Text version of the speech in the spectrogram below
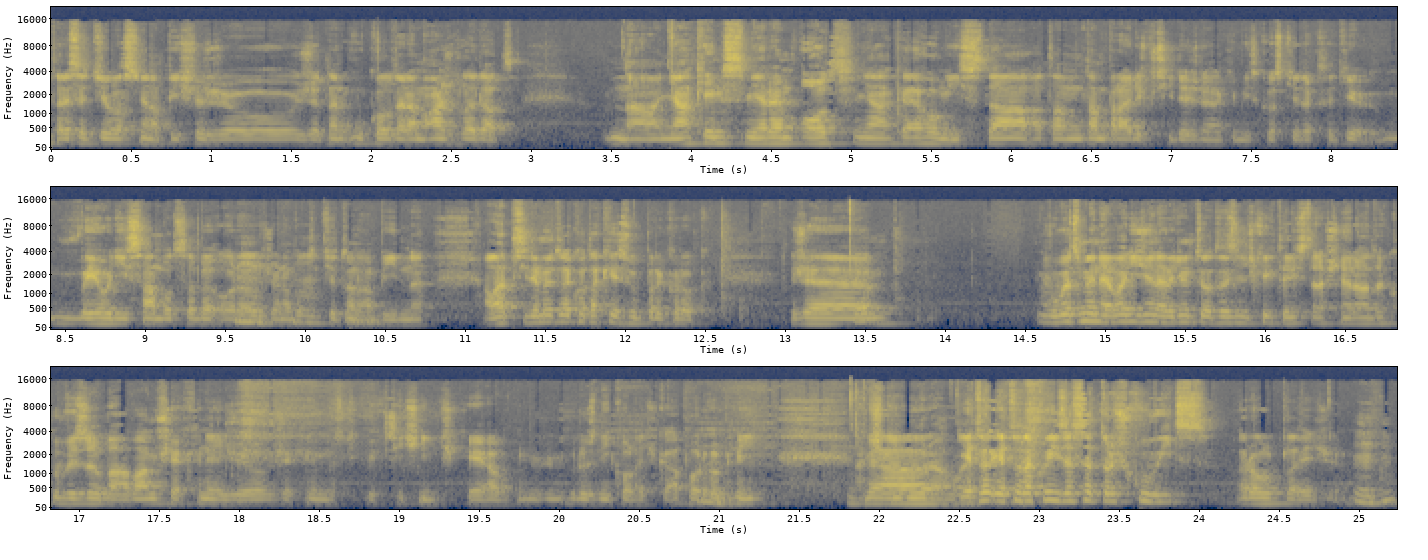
tady se ti vlastně napíše, že, jo, že ten úkol teda máš hledat na nějakým směrem od nějakého místa a tam, tam právě když přijdeš do nějaké blízkosti, tak se ti vyhodí sám od sebe orel, že, nebo to ti to nabídne. Ale přijde mi to jako taky super krok, že Vůbec mi nevadí, že nevidím ty otazníčky, který strašně rád jako vyzobávám všechny, že jo, všechny prostě vykřičníčky a různý kolečka a podobný. Načnůra, je, to, je to takový zase trošku víc roleplay, že jo. Mhm.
